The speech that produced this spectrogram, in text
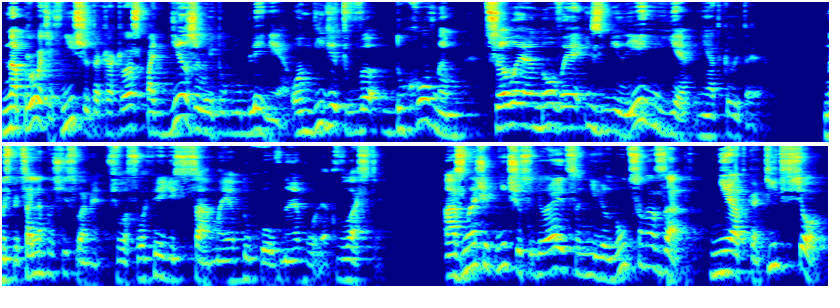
Напротив, Ницше-то как раз поддерживает углубление. Он видит в духовном целое новое измерение неоткрытое. Мы специально прочли с вами, философия есть самая духовная воля к власти. А значит, Ницше собирается не вернуться назад, не откатить все,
